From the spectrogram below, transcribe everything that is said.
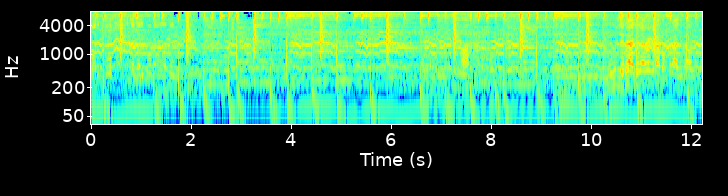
घरि पोका घरि पोका धेरै हालेर केटा भर्खर हालेर आउँदा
